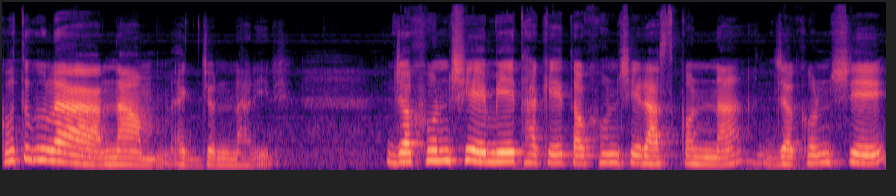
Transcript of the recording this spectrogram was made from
কতগুলা নাম একজন নারীর। যখন সে মেয়ে থাকে, তখন সে রাজকন্যা, যখন সে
